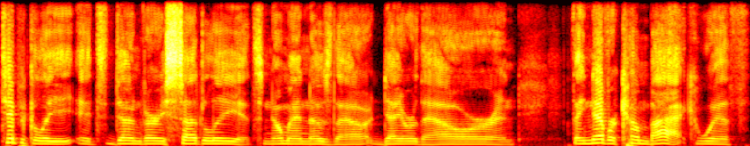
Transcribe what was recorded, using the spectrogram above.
typically it's done very subtly. It's no man knows the hour, day or the hour, and they never come back with,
